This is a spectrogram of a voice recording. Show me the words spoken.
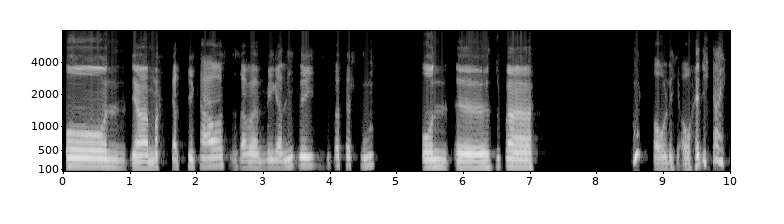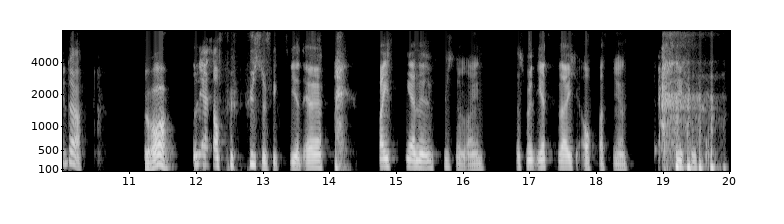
Und ja, macht ganz viel Chaos, ist aber mega niedlich, super verschmust und äh, super zutraulich auch. Hätte ich gar nicht gedacht. Ja, Und er ist auf Fü Füße fixiert. Er beißt gerne in Füße rein. Das wird jetzt gleich auch passieren.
